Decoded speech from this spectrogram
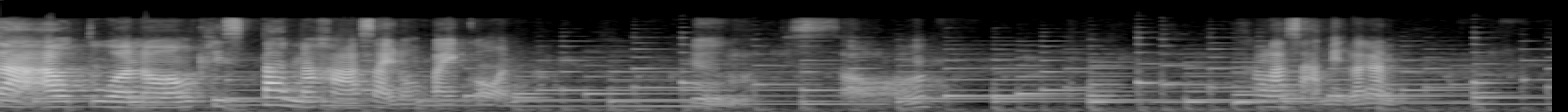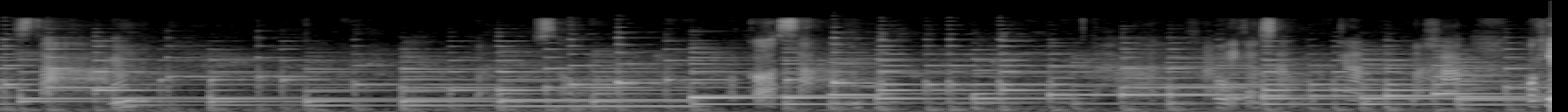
จะเอาตัวน้องคริสตัลนะคะ ใส่ลงไปก่อนหนึ่งางละสามเม็ดแล้วกันสามสองแล้วก็สามข้างนี้ก็สามเหมือนกันนะคะโอเค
